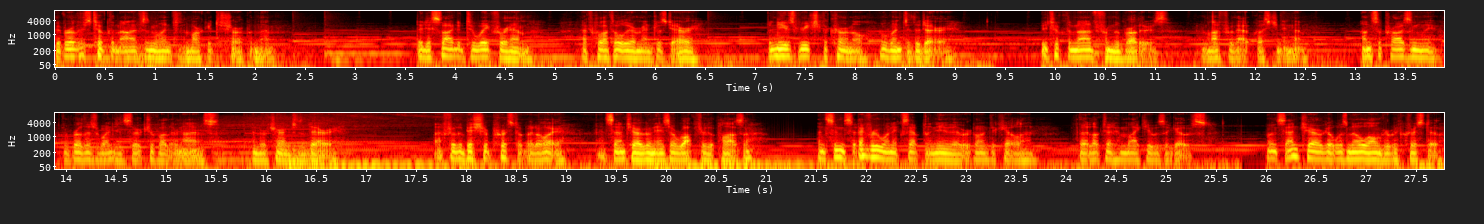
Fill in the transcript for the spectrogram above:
The brothers took the knives and went to the market to sharpen them. They decided to wait for him at Armenta's dairy. The news reached the colonel, who went to the dairy. He took the knives from the brothers and left without questioning them. Unsurprisingly, the brothers went in search of other knives and returned to the dairy. After the bishop pressed up Bedoya, and Santiago Nazar walked through the plaza, and since everyone except them knew they were going to kill him, they looked at him like he was a ghost. When Santiago was no longer with Cristo,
